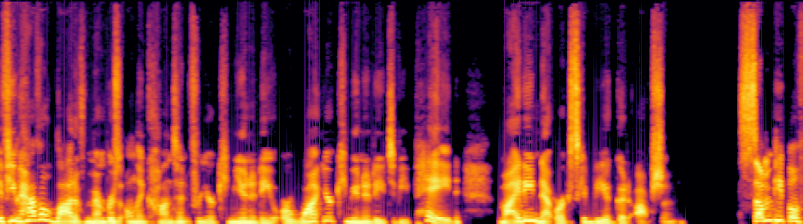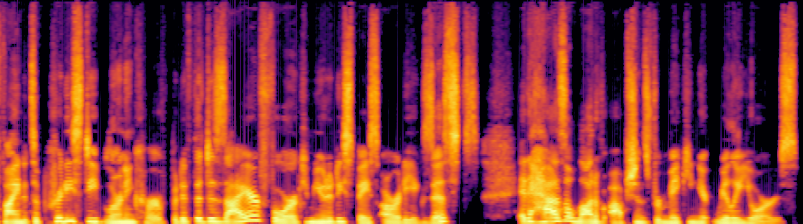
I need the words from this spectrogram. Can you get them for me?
If you have a lot of members only content for your community or want your community to be paid, Mighty Networks can be a good option. Some people find it's a pretty steep learning curve, but if the desire for a community space already exists, it has a lot of options for making it really yours.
